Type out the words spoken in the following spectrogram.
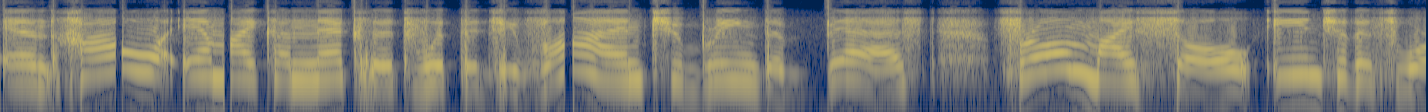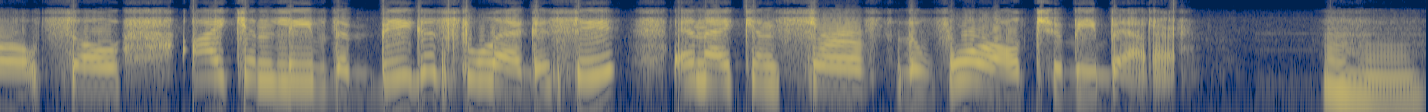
And how am I connected with the divine to bring the best from my soul into this world so I can leave the biggest legacy and I can serve the world to be better? Mhm.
